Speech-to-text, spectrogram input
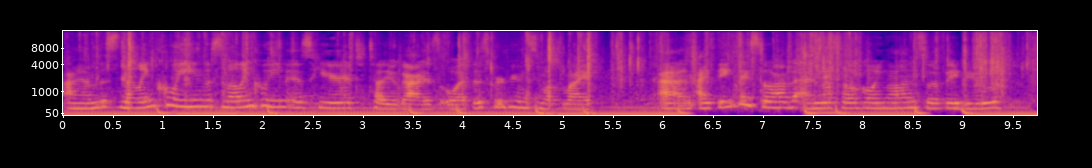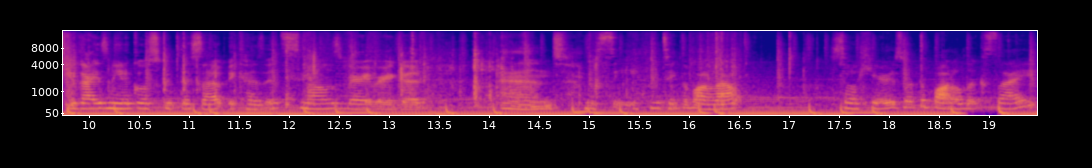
I am the smelling queen. The smelling queen is here to tell you guys what this perfume smells like. And I think they still have the annual sale going on so if they do you guys need to go scoop this up because it smells very very good and let's see let me take the bottle out so here's what the bottle looks like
